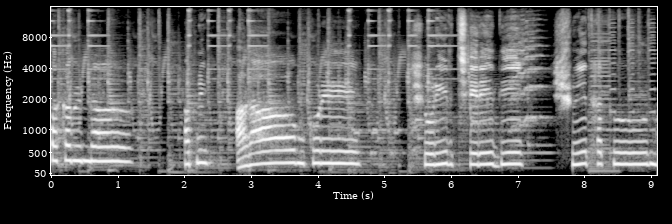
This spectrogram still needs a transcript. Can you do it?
তাকাবেন না। আপনি আরাম করে শরীর ছেড়ে দিয়ে শুয়ে থাকুন।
